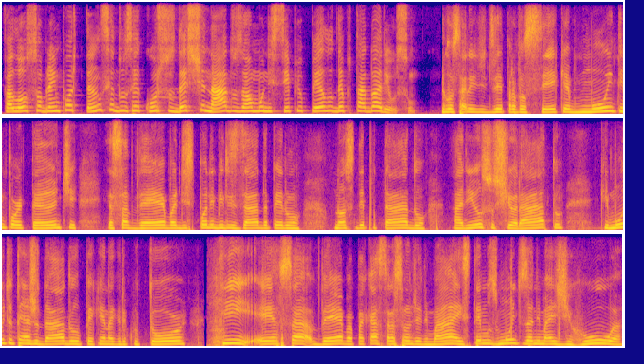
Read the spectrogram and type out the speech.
falou sobre a importância dos recursos destinados ao município pelo deputado Arilson. Eu gostaria de dizer para você que é muito importante essa verba disponibilizada pelo nosso deputado Arilson Chiorato, que muito tem ajudado o pequeno agricultor. E essa verba para castração de animais, temos muitos animais de rua,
